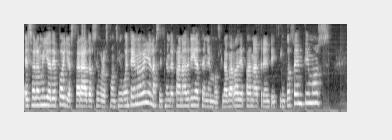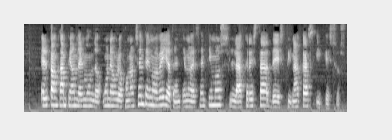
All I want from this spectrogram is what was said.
El solomillo de pollo estará a 2,59 euros y en la sección de panadería tenemos la barra de pan a 35 céntimos, el pan campeón del mundo 1,89 euro y a 39 céntimos la cresta de espinacas y quesos.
